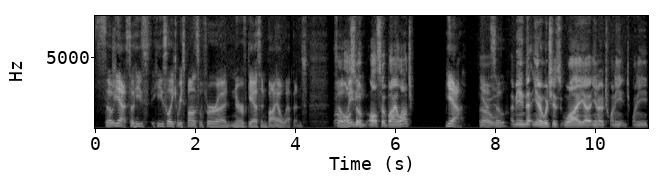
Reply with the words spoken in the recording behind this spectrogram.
So yeah, so he's he's like responsible for uh, nerve gas and bioweapons. Well, So also maybe also biological. Yeah, So, yeah. So I mean, you know, which is why, uh, you know, 20, 20,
